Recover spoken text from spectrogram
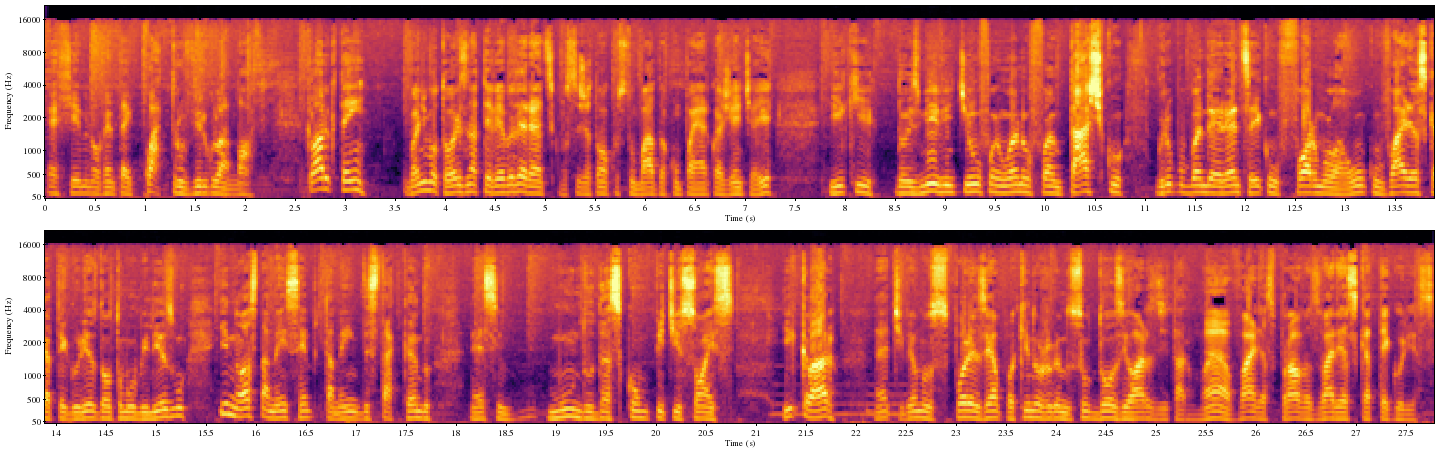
FM 94,9. Claro que tem Band de Motores na TV Bandeirantes, que vocês já estão acostumados a acompanhar com a gente aí. E que 2021 foi um ano fantástico, Grupo Bandeirantes aí com Fórmula 1, com várias categorias do automobilismo e nós também sempre também destacando nesse mundo das competições. E claro, né, tivemos, por exemplo, aqui no Rio Grande do Sul, 12 horas de Tarumã, várias provas, várias categorias.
